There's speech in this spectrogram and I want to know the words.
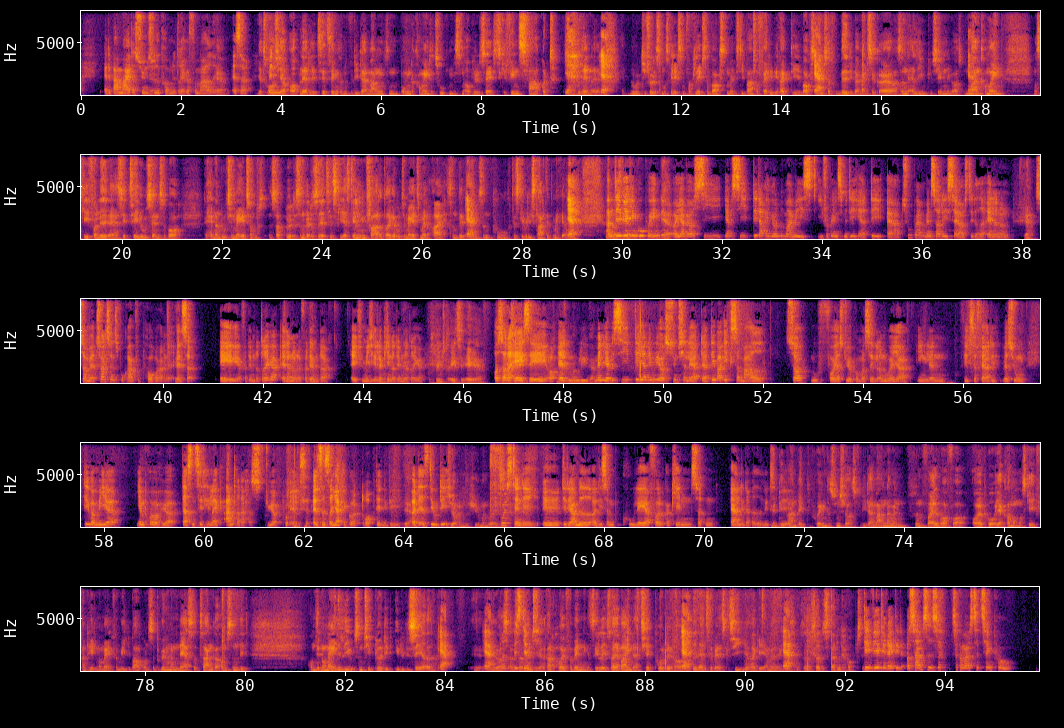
er det bare mig, der synes, Ja. vedkommende drikker for meget? Eller, Ja. altså, Jeg tror Men- også, jeg oplært lidt til at tænke sådan, fordi der er mange sådan, unge, der kommer ind til tuben med sådan en oplevelse af, at de skal finde svar rødt. Ja. Simpelthen, øh, Ja. at nu, de føler sig måske lidt som forklædt som voksne, men hvis de bare får fat i de rigtige voksne, Ja. ja. så ved de, hvad man skal gøre, og sådan er livet jo sjældent, ikke også? Ja. Ja. Mange kommer ind, måske for ledet af at have set tv-udsendelser, hvor det handler om et ultimatum, så bliver det sådan reduceret til, skal jeg stille min far, der drikker et ultimatum, at ej, sådan lidt, Ja. ja. sådan, puh, det skal vi lige snakke lidt mere om. Ja. Jamen, det er virkelig en god pointe, Ja. og jeg vil også sige, jeg vil sige, det der har hjulpet mig mest i forbindelse med det her, det er Tuba, men så er det især også det, der hedder Alanon, Ja. som er et 12 program for pårørende, ja. Altså AA er for dem, der drikker, Alanon er for Ja. dem, der er i familie eller kender dem, der Ja. drikker. Og så findes der ACA, Og så er der ACA. Og alt muligt. Ja. Men jeg vil sige, det jeg nemlig også synes, jeg lærte der, det var ikke så meget, så nu får jeg styr på mig selv, og nu er jeg en eller anden og færdig version. Det var mere, jamen prøv at høre, der er sådan set heller ikke andre, der har styr på alt. altså, så jeg kan godt droppe den idé. Ja. Og det, altså, det er jo det, Join the Human Race. fuldstændig, øh, det der med at ligesom kunne lære folk at kende sådan ærligt og redeligt. Men det er bare en vigtig pointe, synes jeg også, fordi der er mange, når man sådan for alvor får øje på, at jeg kommer måske ikke fra en helt normal familiebaggrund, så begynder man at nære sig tanker om sådan lidt, om det normale liv, som tit bliver lidt idealiseret. Ja, Ja, ikke også? bestemt. Altså, man, der er ret høje forventninger til, og så er jeg bare en, der har tjek på det, og Ja. ved altid, hvad jeg skal sige og reagere med. Ikke? Ja. også? Altså, så er det svært at leve op til. Det er virkelig rigtigt. Og samtidig så, så kommer jeg også til at tænke på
